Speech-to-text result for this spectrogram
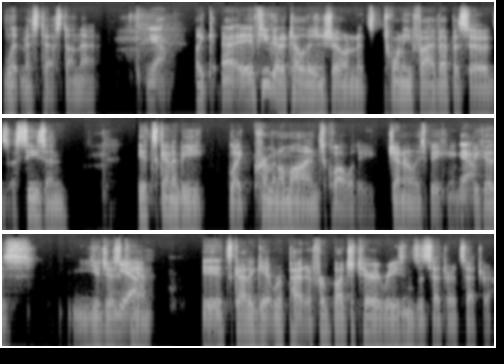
litmus test on that. Yeah. Like uh, if you got a television show and it's 25 episodes a season, it's going to be like criminal minds quality, generally speaking, Yeah. because you just Yeah. can't, it's got to get repetitive for budgetary reasons, et cetera, et cetera.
